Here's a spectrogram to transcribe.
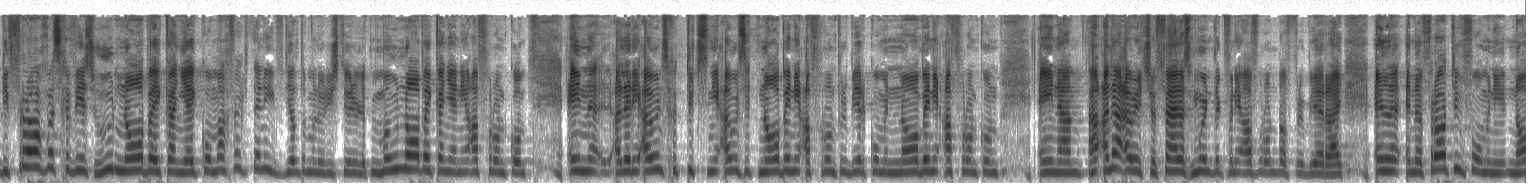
die vraag was gewees hoe naby kan jy kom? Mag ek nou nie heeltemal hoe die storie loop nie, maar hoe naby kan jy aan die afgrond kom? En uh, hulle die ouens getoets en die ouens het naby aan die afgrond probeer kom en naby aan die afgrond kom en um 'n ander ou het so ver as moontlik van die afgrond af probeer ry en hulle en hulle vra toe vir hom en die, na,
